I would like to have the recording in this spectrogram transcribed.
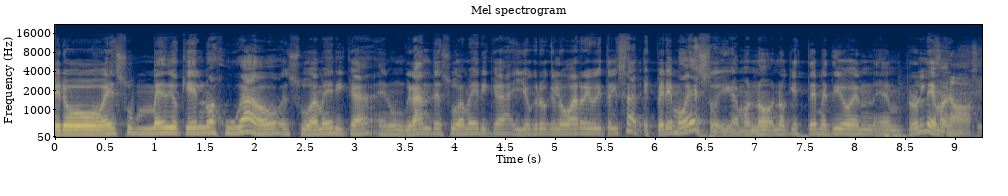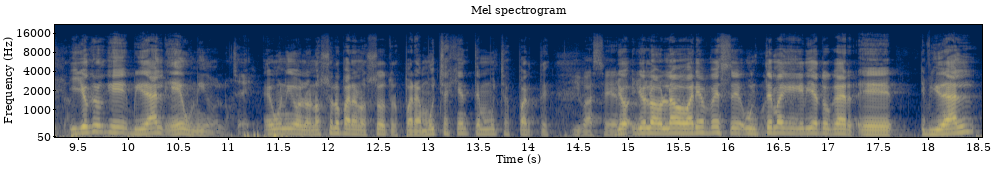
pero es un medio que él no ha jugado en Sudamérica, en un grande Sudamérica, y yo creo que lo va a revitalizar. Esperemos eso, digamos, no, no que esté metido en, en problemas. Sí, no, sí está. y yo creo que Vidal es un ídolo. Sí. Es un ídolo, no solo para nosotros, para mucha gente en muchas partes. Y va a ser. Yo, yo lo he hablado varias veces, un tema que quería tocar. eh, Vidal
